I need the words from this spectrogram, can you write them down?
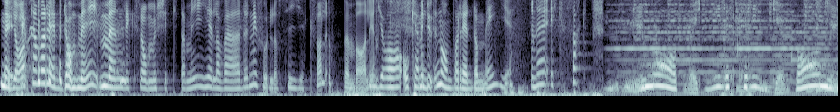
Nej. Jag kan vara rädd om mig men liksom ursäkta mig, hela världen är full av psykfall uppenbarligen. Ja, och kan Men du- inte någon vara rädd om mig? Nej exakt. Klimatväckande triggervarning.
